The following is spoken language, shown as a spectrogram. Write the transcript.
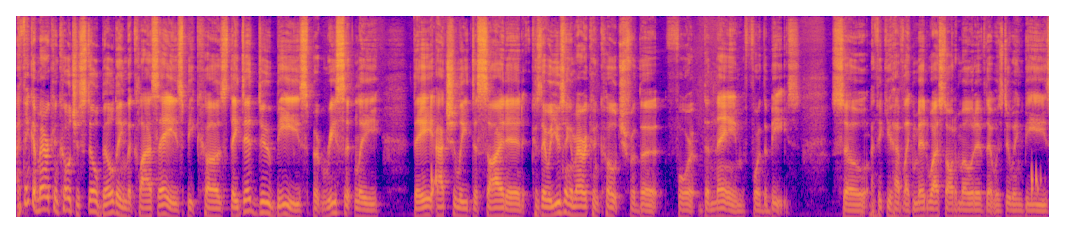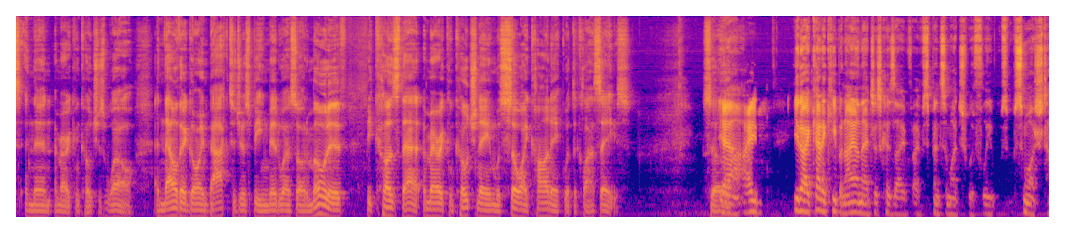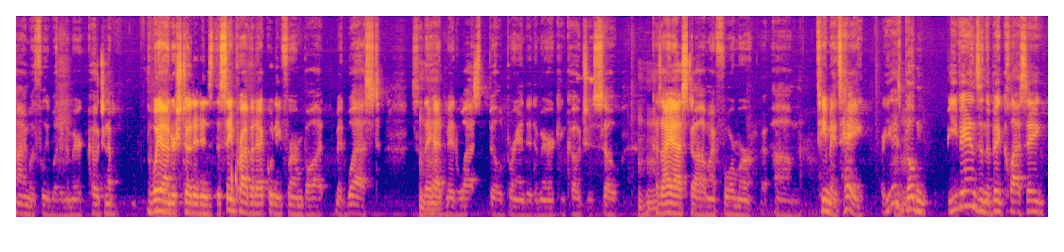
I think American Coach is still building the Class A's because they did do B's, but recently they actually decided because they were using American Coach for the for the name for the B's. So I think you have like Midwest Automotive that was doing B's and then American Coach as well. And now they're going back to just being Midwest Automotive because that American Coach name was so iconic with the Class A's. So Yeah, I you know, I kind of keep an eye on that just because I've I've spent so much with Fleet, so much time with Fleetwood and American Coach, and I, the way I understood it is the same private equity firm bought Midwest, so mm-hmm. they had Midwest build branded American coaches. So, because mm-hmm. I asked uh, my former um, teammates, "Hey, are you guys mm-hmm. building B vans in the big Class A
